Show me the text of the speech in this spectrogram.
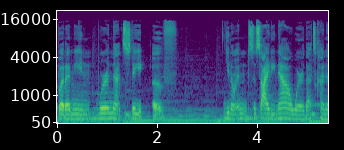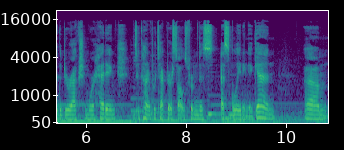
But i mean we're in that state of you know in society now where that's kind of the direction we're heading to kind of protect ourselves from this escalating again. Um,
